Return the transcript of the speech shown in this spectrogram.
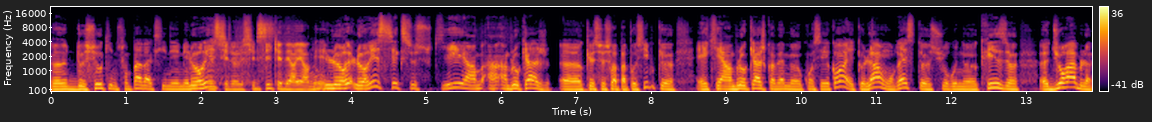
euh, de ceux qui ne sont pas vaccinés. Mais le risque, si le, pic est derrière nous, le, le risque, c'est que ce qui est un, un, blocage, euh, que ce soit pas possible, que et qu'il y ait un blocage quand même conséquent, et que là, on reste sur une crise durable.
